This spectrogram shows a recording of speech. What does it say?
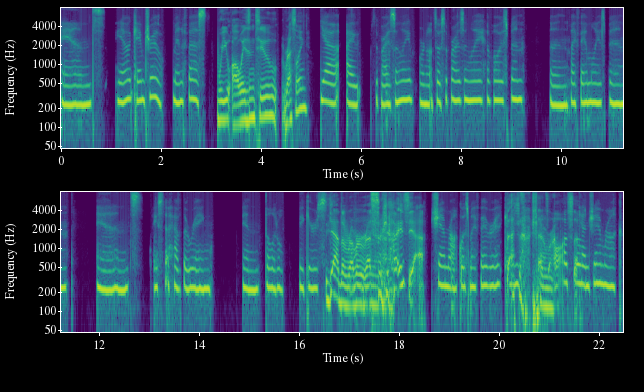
and yeah, it came true. Manifest. Were you always into wrestling? Yeah, I surprisingly, or not so surprisingly, have always been, and my family's been, and I used to have the ring in the little figures. Yeah, the rubber wrestler guys. Yeah. Shamrock was my favorite. Ken, That's Shamrock. awesome. Ken Shamrock.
